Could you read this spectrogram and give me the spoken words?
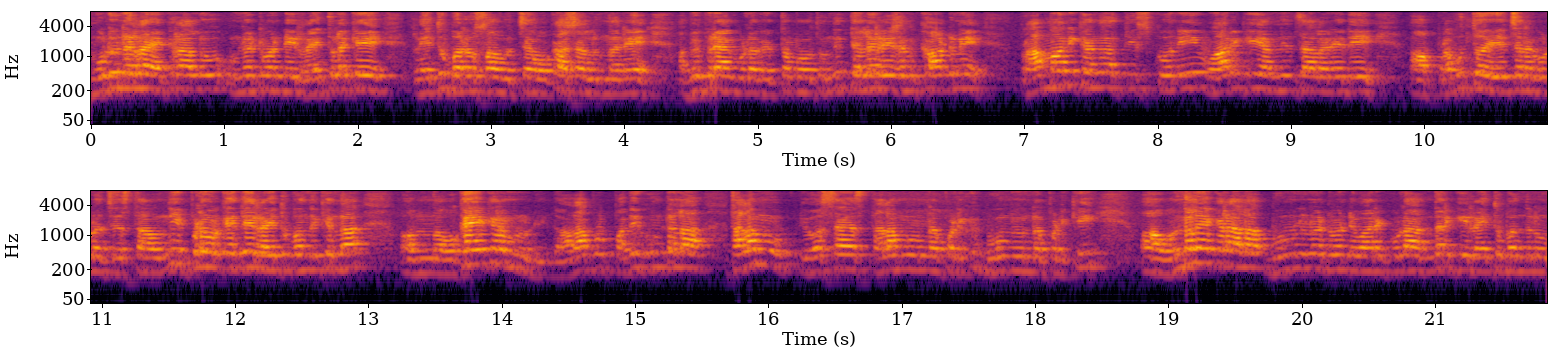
మూడున్నర ఎకరాలు ఉన్నటువంటి రైతులకే రైతు భరోసా వచ్చే అవకాశాలు ఉందనే అభిప్రాయం కూడా వ్యక్తం అవుతుంది తెల్ల రేషన్ కార్డుని ప్రామాణికంగా తీసుకొని వారికి అందించాలనేది ఆ ప్రభుత్వ యోచన కూడా చేస్తూ ఉంది. ఇప్పటివరకైతే రైతు బంధు కింద ఒక ఎకరం నుండి దాదాపు పది గుంటల స్థలము వ్యవసాయ స్థలము ఉన్నప్పటికీ భూమి ఉన్నప్పటికీ ఆ, వందల ఎకరాల భూమి ఉన్నటువంటి వారికి కూడా అందరికీ రైతు బంధును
